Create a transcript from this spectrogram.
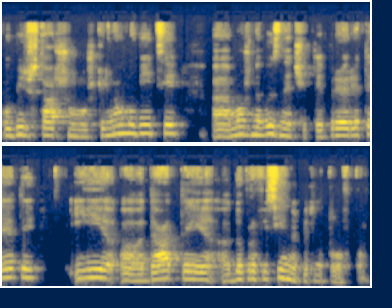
у більш старшому шкільному віці можна визначити пріоритети і дати допрофесійну підготовку.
